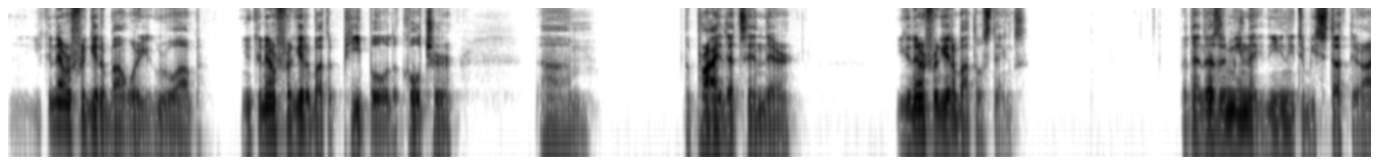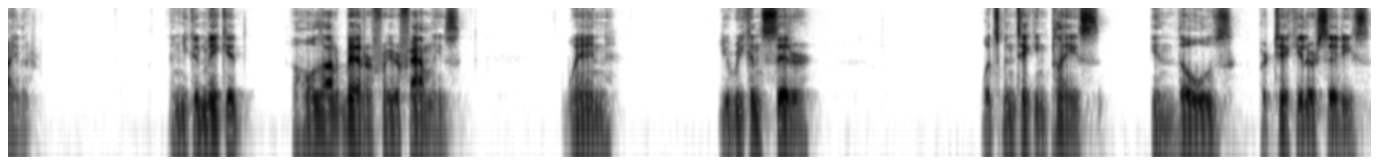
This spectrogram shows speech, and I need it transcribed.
you can never forget about where you grew up. You can never forget about the people, the culture, um, the pride that's in there. You can never forget about those things. But that doesn't mean that you need to be stuck there either. And you can make it a whole lot better for your families when you reconsider what's been taking place in those particular cities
